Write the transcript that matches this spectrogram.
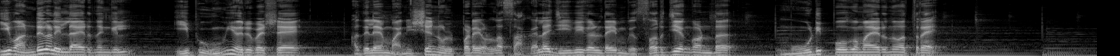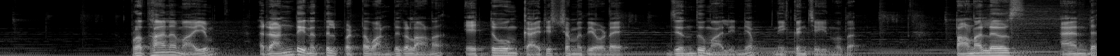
ഈ വണ്ടുകളില്ലായിരുന്നെങ്കിൽ ഈ ഭൂമി ഒരുപക്ഷെ അതിലെ മനുഷ്യൻ ഉൾപ്പെടെയുള്ള സകല ജീവികളുടെയും വിസർജ്യം കൊണ്ട് മൂടിപ്പോകുമായിരുന്നു അത്രേ പ്രധാനമായും രണ്ടിനത്തിൽപ്പെട്ട വണ്ടുകളാണ് ഏറ്റവും കാര്യക്ഷമതയോടെ ജന്തുമാലിന്യം നീക്കം ചെയ്യുന്നത്. Tunnellers and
